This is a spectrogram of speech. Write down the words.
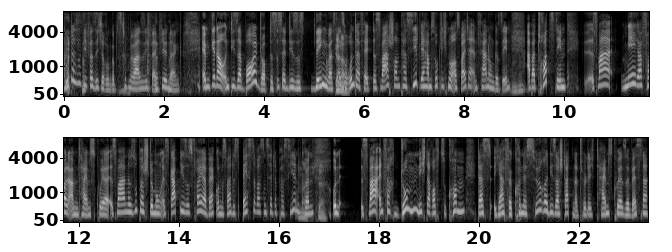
Gut, dass es die Versicherung gibt. Es tut mir wahnsinnig leid. Vielen Dank. Ähm, genau, und dieser Balldrop, das ist ja dieses Ding, was da Genau. so runterfällt, das war schon passiert. Wir haben es wirklich nur aus weiter Entfernung gesehen. Mhm. Aber trotzdem, es war mega voll am Times Square. Es war eine super Stimmung. Es gab dieses Feuerwerk und es war das Beste, was uns hätte passieren können. stimmt. Und es war einfach dumm, nicht darauf zu kommen, dass ja für Konnoisseure dieser Stadt natürlich Times Square Silvester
